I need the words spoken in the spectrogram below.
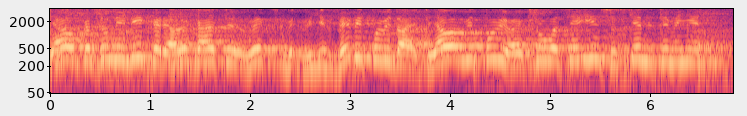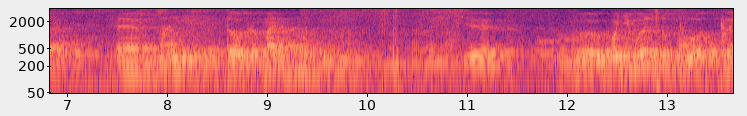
я кажу не лікаря, а ви кажете, ви, ви, ви відповідаєте. Я вам відповів. А якщо у вас є інше, скинете мені. Е, Добре, в мене ну, е, в ході виступу ви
